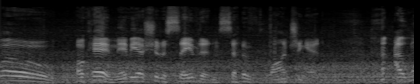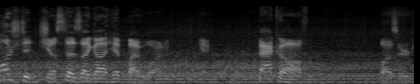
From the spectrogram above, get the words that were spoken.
Whoa! Okay, maybe I should have saved it instead of launching it. I launched it just as I got hit by one. Okay, back off, buzzard.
